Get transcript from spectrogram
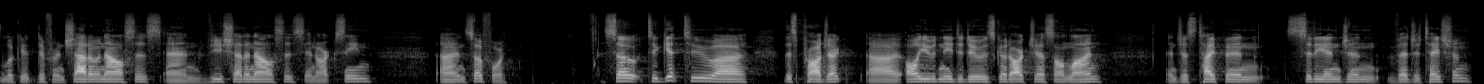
look at different shadow analysis and view shed analysis in ArcScene, uh, and so forth. So to get to uh, this project, uh, all you would need to do is go to ArcGIS Online and just type in City Engine Vegetation,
